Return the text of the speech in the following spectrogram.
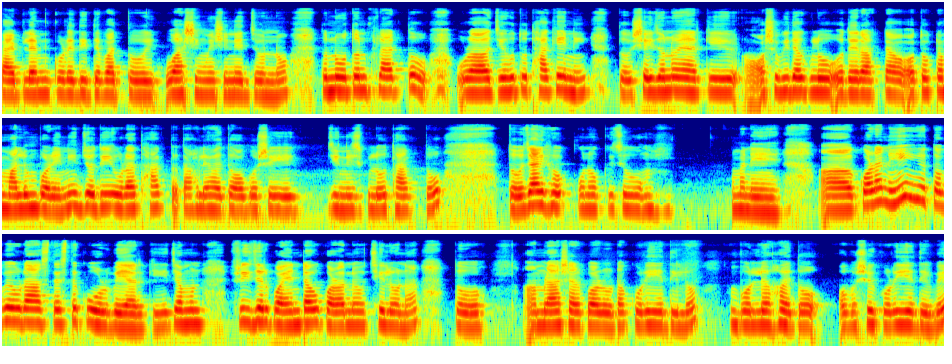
পাইপলাইন করে দিতে পারতো ওয়াশিং মেশিনের জন্য। তো নতুন ফ্ল্যাট তো ওরা যেহেতু থাকেনি, তো সেই জন্যই আর কি অসুবিধাগুলো ওদের একটা অতটা মালুম পড়েনি। যদি ওরা থাকতো তাহলে হয়তো অবশ্যই এই জিনিসগুলো থাকতো। তো যাই হোক, কোনো কিছু মানে করা নেই, তবে ওরা আস্তে আস্তে করবে আর কি। যেমন ফ্রিজের পয়েন্টটাও করানো ছিল না, তো আমরা আসার পর ওটা করিয়ে দিল। বললে হয়তো অবশ্যই করিয়ে দেবে।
